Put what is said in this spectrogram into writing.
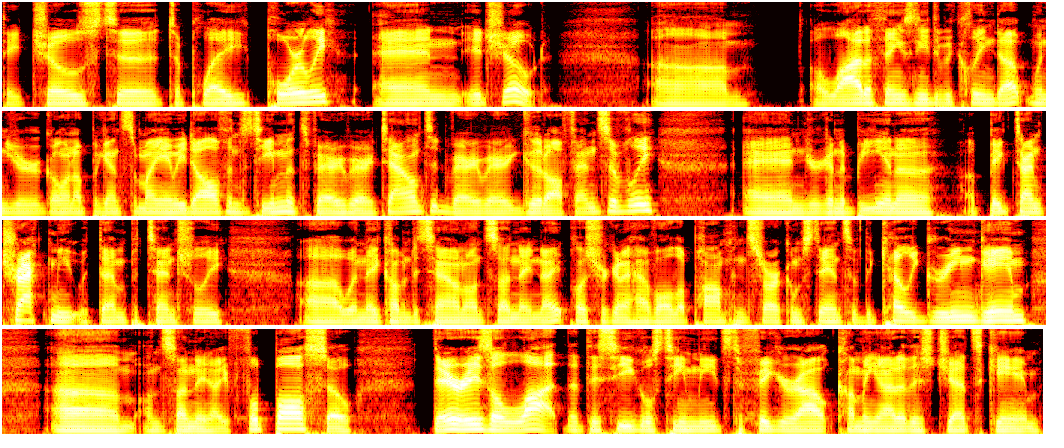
they chose to to play poorly, and it showed. Um, a lot of things need to be cleaned up when you're going up against a Miami Dolphins team that's very very talented, very very good offensively and you're going to be in a, a big time track meet with them potentially uh, when they come to town on Sunday night. Plus, you're going to have all the pomp and circumstance of the Kelly Green game um, on Sunday Night Football. So there is a lot that this Eagles team needs to figure out coming out of this Jets game.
